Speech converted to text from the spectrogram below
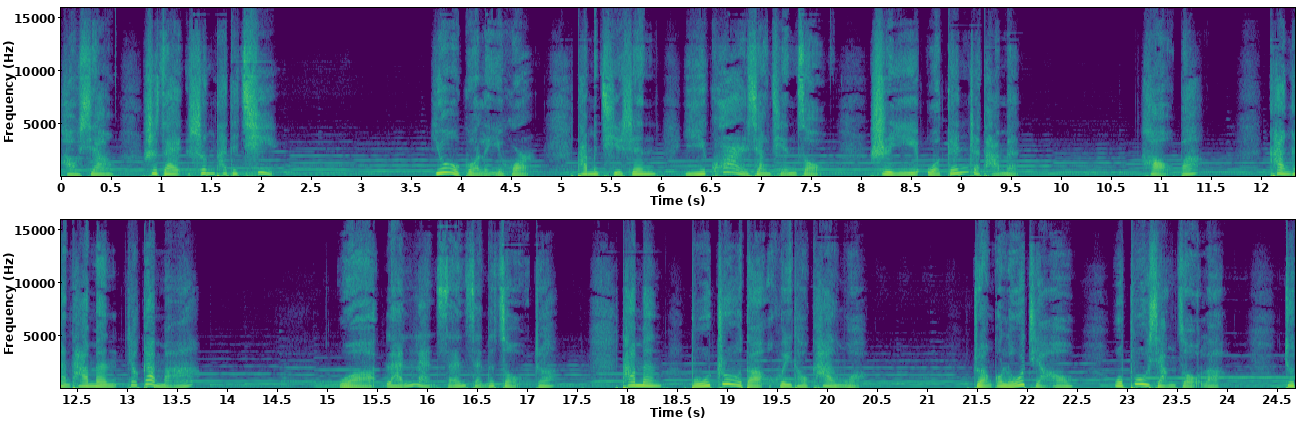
好像是在生他的气。又过了一会儿，他们起身一块儿向前走，示意我跟着他们。好吧，看看他们要干嘛。我懒懒散散的走着，他们不住的回头看我。转过楼角，我不想走了，就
